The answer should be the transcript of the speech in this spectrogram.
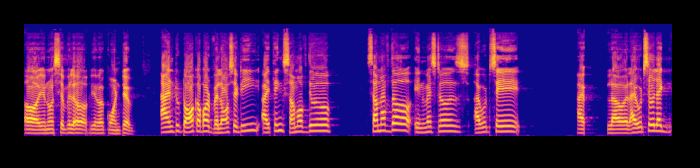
uh, you know similar you know quantum and to talk about velocity i think some of the some of the investors i would say i I would say like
